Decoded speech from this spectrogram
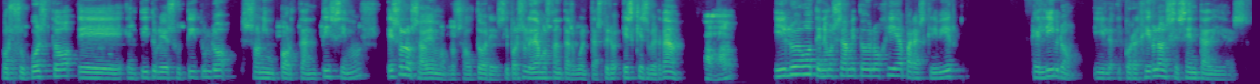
Por supuesto, eh, el título y el subtítulo son importantísimos. Eso lo sabemos los autores y por eso le damos tantas vueltas, pero es que es verdad. Y luego tenemos esa metodología para escribir el libro y, corregirlo en 60 días.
